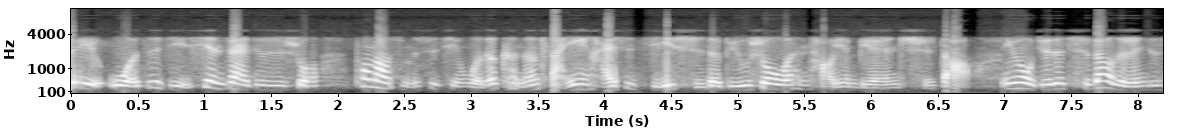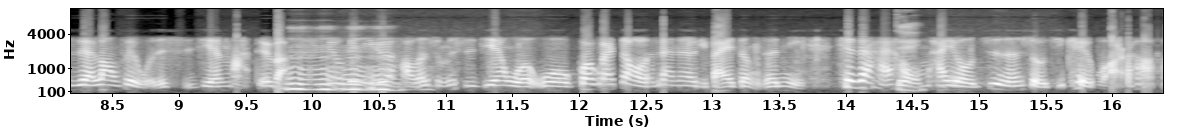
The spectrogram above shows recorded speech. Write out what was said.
所以我自己现在就是说，碰到什么事情，我的可能反应还是及时的。比如说，我很讨厌别人迟到，因为我觉得迟到的人就是在浪费我的时间嘛，对吧？因为我跟你约好了什么时间，我我乖乖到了，在那里白等着你。现在还好，我们还有智能手机可以玩哈。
